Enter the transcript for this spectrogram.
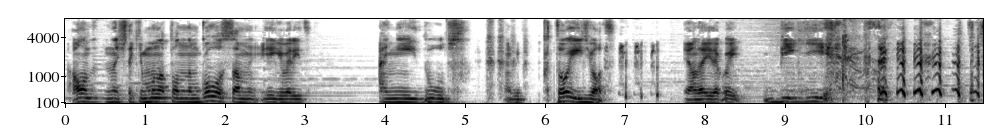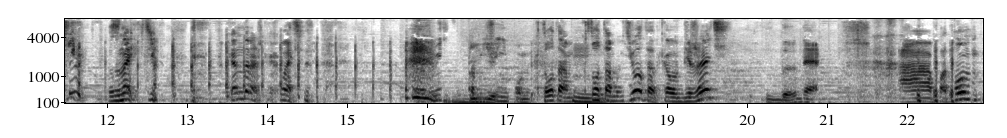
А он, значит, таким монотонным голосом ей говорит, они идут. Она говорит, кто идет? И он такой, беги. знаете, кондрашка хватит. Там ничего не помню. Кто там, кто там идет, от кого бежать? Да. Да. А потом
